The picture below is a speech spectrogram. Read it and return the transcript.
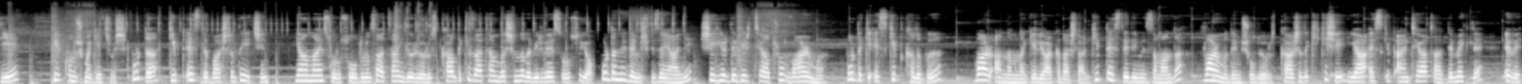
diye bir konuşma geçmiş. Burada gibt es ile başladığı için ya nein sorusu olduğunu zaten görüyoruz. Kaldı ki zaten başında da bir V sorusu yok. Burada ne demiş bize yani? Şehirde bir tiyatro var mı? Buradaki eskip kalıbı var anlamına geliyor arkadaşlar. Gibt es dediğimiz zaman da var mı demiş oluyoruz. Karşıdaki kişi ya es gibt ein Theater demekle evet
